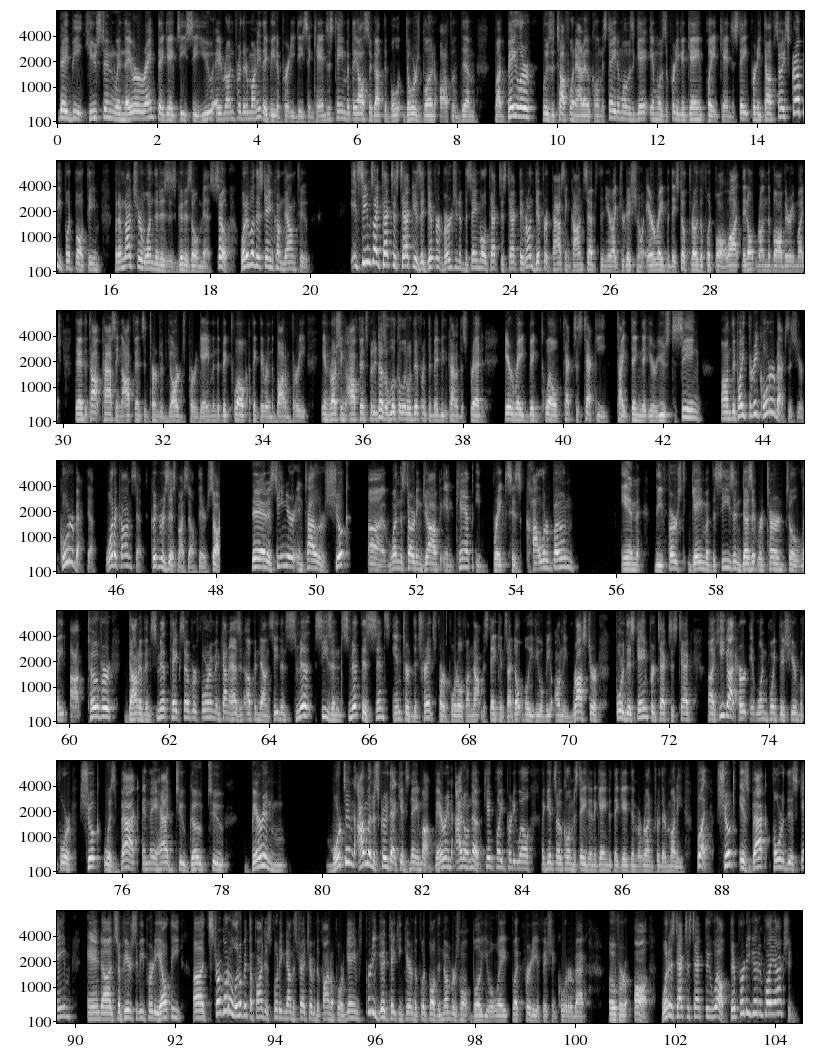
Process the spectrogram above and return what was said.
They beat Houston when they were ranked. They gave TCU a run for their money. They beat a pretty decent Kansas team, but they also got the doors blown off of them by Baylor. Lose a tough one out of Oklahoma State, and what was a game and was a pretty good game. Played Kansas State pretty tough. So a scrappy football team, but I'm not sure one that is as good as Ole Miss. So what will this game come down to? it seems like Texas Tech is a different version of the same old Texas Tech. They run different passing concepts than your like traditional air raid, but they still throw the football a lot. They don't run the ball very much. They had the top passing offense in terms of yards per game in the Big 12. I think they were in the bottom three in rushing offense, but it doesn't look a little different than maybe the kind of the spread air raid Big 12 Texas Techy type thing that you're used to seeing. Um, they played three quarterbacks this year. Quarterback depth. What a concept. Couldn't resist myself there. Sorry. They had a senior in Tyler Shough, uh, won the starting job in camp. He breaks his collarbone. In the first game of the season, doesn't return till late October. Donovan Smith takes over for him and kind of has an up and down season. Smith season. Smith has since entered the transfer portal, if I'm not mistaken. So I don't believe he will be on the roster for this game for Texas Tech. Uh, he got hurt at one point this year before Shough was back, and they had to go to Behren Morton, I'm going to screw that kid's name up. Behren, I don't know. Kid played pretty well against Oklahoma State in a game that they gave them a run for their money. But Shough is back for this game and uh, so appears to be pretty healthy. Uh, struggled a little bit to find his footing down the stretch over the final four games. Pretty good taking care of the football. The numbers won't blow you away, but pretty efficient quarterback overall. What does Texas Tech do well? They're pretty good in play action.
